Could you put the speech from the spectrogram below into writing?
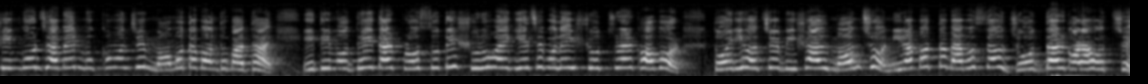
সিঙ্গুর যাবেন মুখ্যমন্ত্রী মমতা বন্দ্যোপাধ্যায়। ইতিমধ্যেই তার প্রস্তুতি শুরু হয়ে গিয়েছে বলেই সূত্রের খবর। তৈরি হচ্ছে বিশাল মঞ্চ। নিরাপত্তা ব্যবস্থাও জোরদার করা হচ্ছে।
